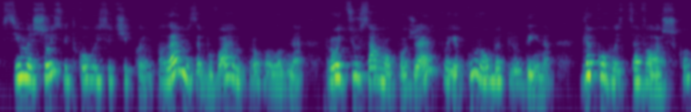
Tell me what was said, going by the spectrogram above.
Всі ми щось від когось очікуємо, але ми забуваємо про головне, про цю самопожертву, яку робить людина. Для когось це важко,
